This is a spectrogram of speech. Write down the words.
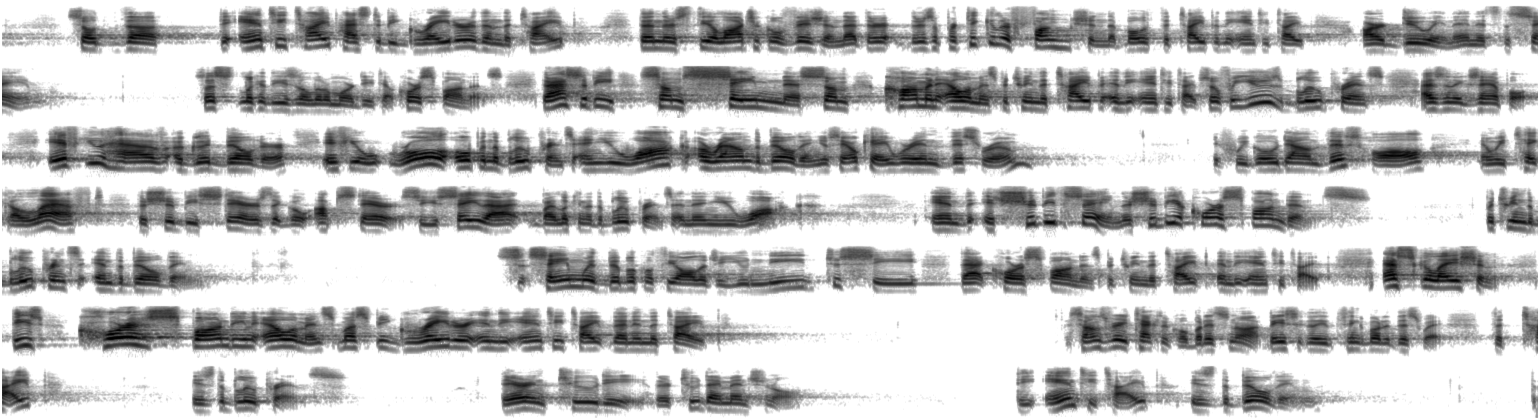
So the, the antitype has to be greater than the type. Then there's theological vision, that there, there's a particular function that both the type and the antitype are doing, and it's the same. So let's look at these in a little more detail. Correspondence. There has to be some sameness, some common elements between the type and the antitype. So if we use blueprints as an example, if you have a good builder, if you roll open the blueprints and you walk around the building, you'll say, okay, we're in this room. If we go down this hall and we take a left, there should be stairs that go upstairs. So you say that by looking at the blueprints, and then you walk. And it should be the same. There should be a correspondence between the blueprints and the building. Same with biblical theology. You need to see that correspondence between the type and the antitype. Escalation. These corresponding elements must be greater in the antitype than in the type. It sounds very technical, but it's not. Basically, think about it this way the type is the blueprints, they're in 2D, they're two dimensional. The antitype is the building.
